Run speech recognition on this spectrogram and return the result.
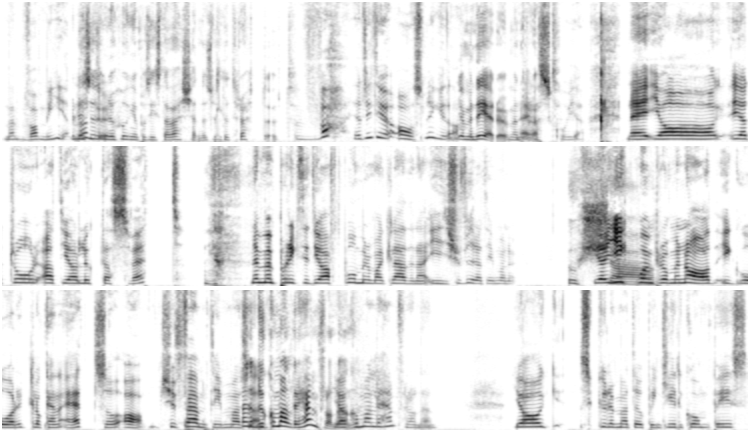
Men vad Men det menar ser ut som du? du sjunger på sista versen. Du ser lite trött ut. Va? Jag tyckte jag är assnygg idag. Ja men det är du, men Nej jag trött. skojar. Nej jag, jag tror att jag luktar svett. Nej men på riktigt, jag har haft på mig de här kläderna i 24 timmar nu. Usch. Jag gick på en promenad igår klockan ett, så ja, 25 timmar Vänta, sedan. du kom aldrig hem från jag den? kom aldrig hem från den. Jag skulle möta upp en killkompis.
